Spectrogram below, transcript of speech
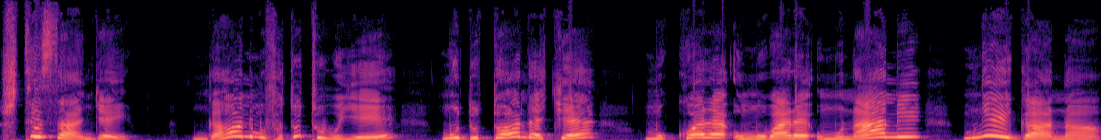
Nshuti zanjye ngaho nimufate utubuye mudutondeke mukore umubare umunani mwigana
